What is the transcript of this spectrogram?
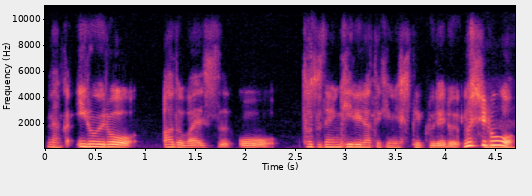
なんかいろいろアドバイスを突然ゲリラ的にしてくれる。むしろ、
